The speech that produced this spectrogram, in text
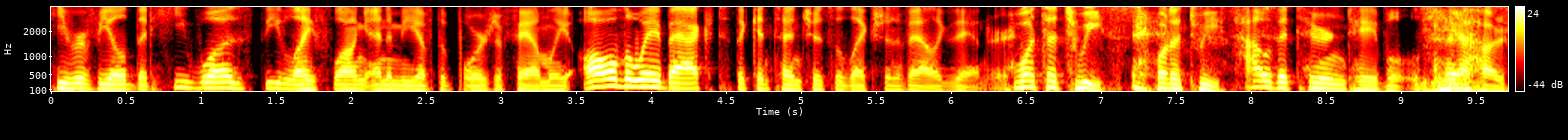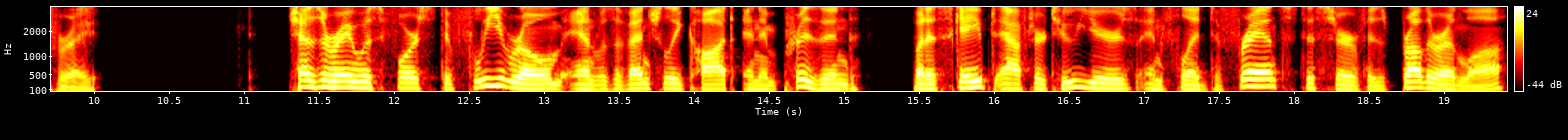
he revealed that he was the lifelong enemy of the Borgia family all the way back to the contentious election of Alexander. What a twist! What a twist! How the turntables. yeah, right. Cesare was forced to flee Rome and was eventually caught and imprisoned, but escaped after two years and fled to France to serve his brother in law.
